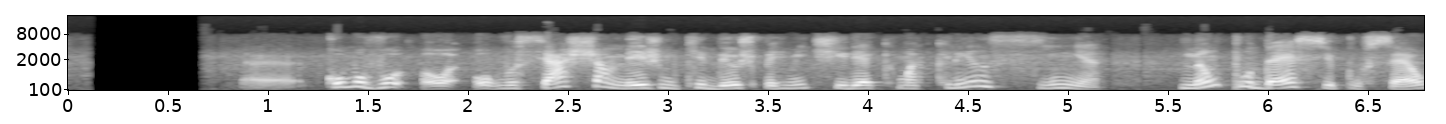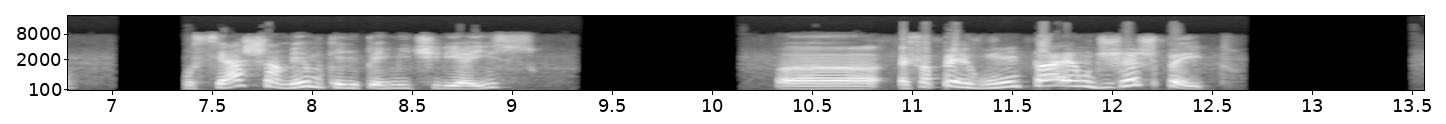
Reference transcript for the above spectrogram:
é, como vo, você acha mesmo que Deus permitiria que uma criancinha não pudesse ir para o céu? Você acha mesmo que ele permitiria isso? Uh, essa pergunta é um desrespeito.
